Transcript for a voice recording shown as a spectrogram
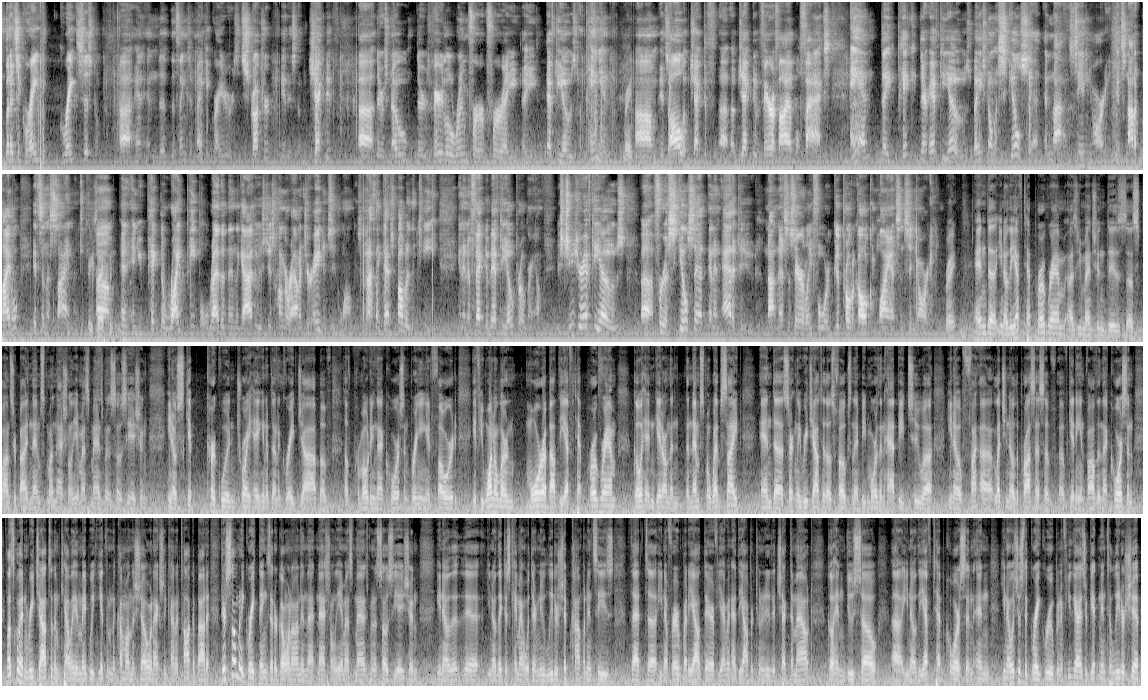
But it's a great, great system. Uh, and, and the, the things that make it greater is it's structured, it is objective. Uh, there's no, there's very little room for for a, a FTO's opinion. Right. Um, it's all objective, uh, objective, verifiable facts, and they pick their FTOs based on a skill set and not seniority. It's not a title; it's an assignment. Exactly. Um, and, and you pick the right people rather than the guy who has just hung around at your agency the longest. And I think that's probably the key in an effective FTO program is choose your FTOs uh, for a skill set and an attitude not necessarily for good protocol compliance and seniority. Right. And, uh, you know, the FTEP program, as you mentioned, is uh, sponsored by NEMSMA, National EMS Management Association. You know, Skip Kirkwood and Troy Hagen have done a great job of, of promoting that course and bringing it forward. If you want to learn more about the FTEP program, go ahead and get on the, the NEMSMA website and uh, certainly reach out to those folks, and they'd be more than happy to, uh, you know, fi- uh, let you know the process of, of getting involved in that course. And let's go ahead and reach out to them, Kelly, and maybe we can get them to come on the show and actually kind of talk about it. There's so many great things that are going on in that National EMS Management Association. You know, the, the you know they just came out with their new leadership competencies. That uh, you know, for everybody out there, if you haven't had the opportunity to check them out, go ahead and do so. Uh, you know, the FTEP course, and and you know, it's just a great group. And if you guys are getting into leadership,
